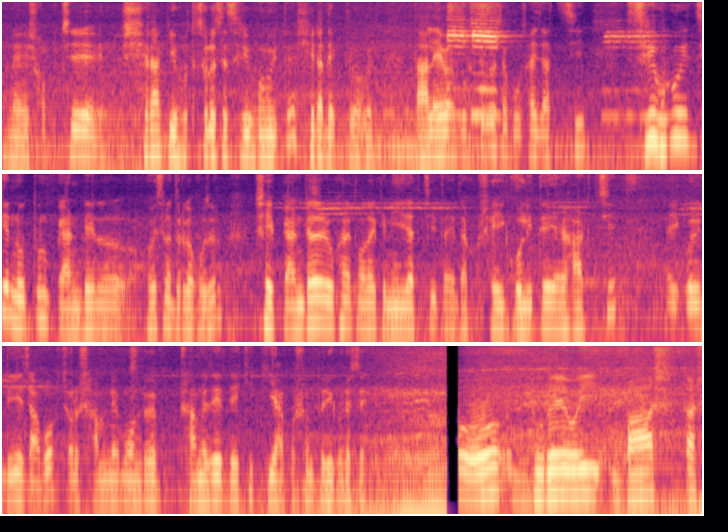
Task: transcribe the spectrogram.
মানে সবচেয়ে সেরা কি হতে চলেছে শ্রীভূমিতে সেটা দেখতে হবে তাহলে এবার বুঝতে পেরেছ কোথায় যাচ্ছি। শ্রীভূমির যে নতুন প্যান্ডেল হয়েছে না দুর্গাপুজোর, সেই প্যান্ডেলের ওখানে তোমাদেরকে নিয়ে যাচ্ছি। তাই দেখো সেই গলিতে হাঁটছি, এই গলি দিয়ে যাব। চলো সামনে মণ্ডপের সামনে দিয়ে দেখি কি আকর্ষণ তৈরি করেছে। তো দূরে ওই বাঁশ টাস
